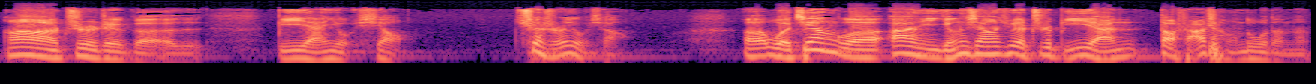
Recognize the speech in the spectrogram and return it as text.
啊，治这个鼻炎有效，确实有效。呃，我见过按迎香穴治鼻炎到啥程度的呢？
